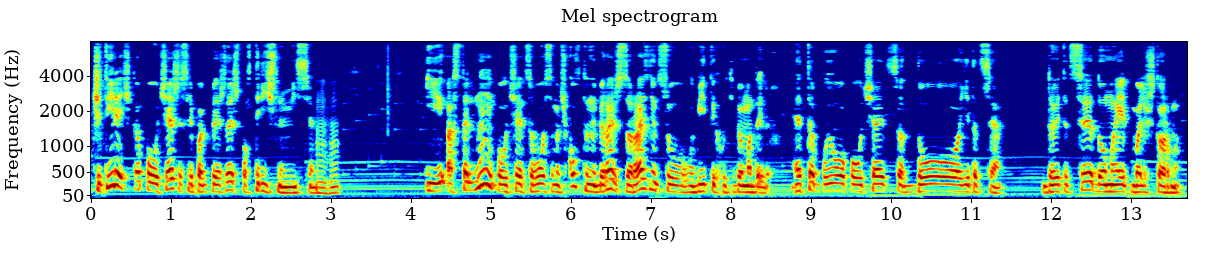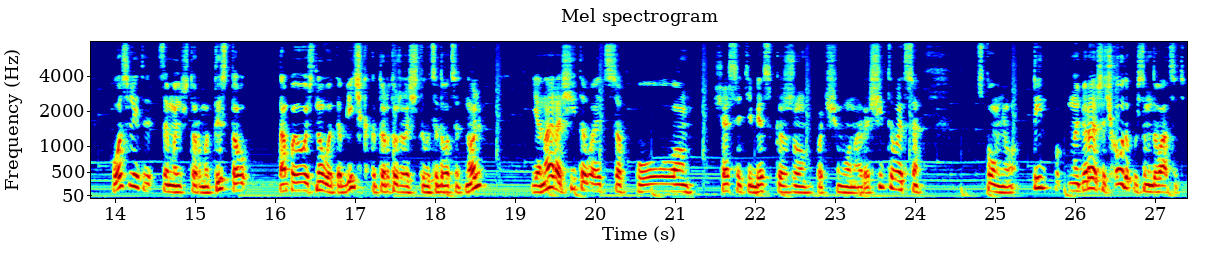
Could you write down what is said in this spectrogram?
4 очка получаешь, если побеждаешь по вторичным миссиям. Угу. И остальные, получается, 8 очков ты набираешь за разницу в убитых у тебя моделях. Это было, получается, до ETC. До ETC, до Майльшторма. После ETC Майльшторма ты стал... Там появилась новая табличка, которая тоже рассчитывается 20.0. И она рассчитывается по... Сейчас я тебе скажу, почему она рассчитывается. Вспомнил. Ты набираешь очков, допустим, 20.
